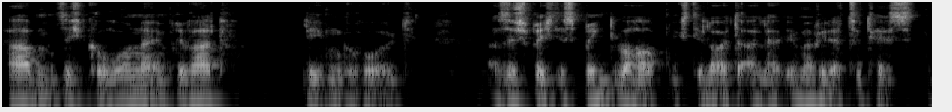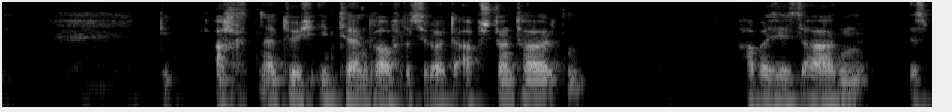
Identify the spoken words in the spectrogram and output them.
haben sich Corona im Privatleben geholt. Also sprich, es bringt überhaupt nichts, die Leute alle immer wieder zu testen. Die achten natürlich intern darauf, dass die Leute Abstand halten, aber sie sagen, es,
